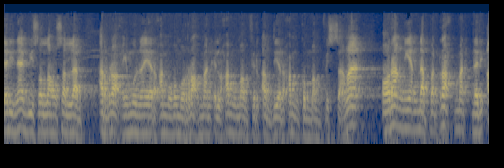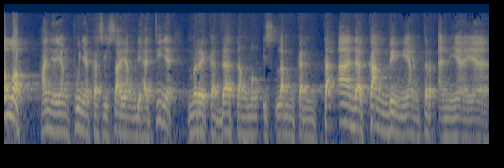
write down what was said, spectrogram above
dari Nabi sallallahu alaihi wasallam. Ar-rahimuna yarhamuhumur rahman ilhamu man fil ardi yarhamkum man fis sama. Orang yang dapat rahmat dari Allah hanya yang punya kasih sayang di hatinya. Mereka datang mengislamkan tak ada kambing yang teraniaya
